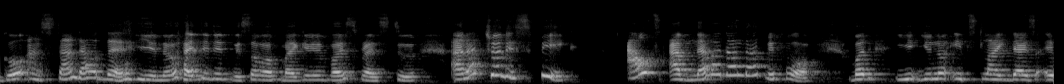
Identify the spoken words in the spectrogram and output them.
Go and stand out there. You know, I did it with some of my giving voice friends too, and actually speak out. I've never done that before. But you, you know, it's like there's a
